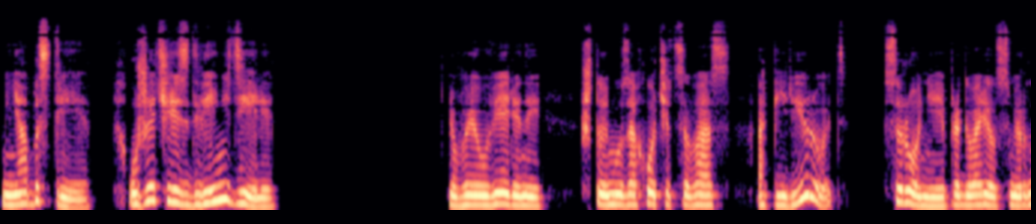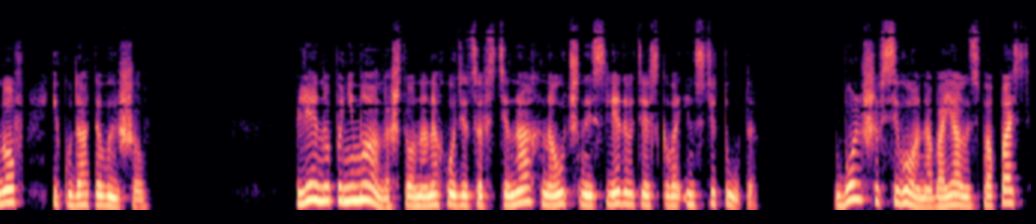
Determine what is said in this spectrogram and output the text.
меня быстрее, уже через две недели. «Вы уверены, что ему захочется вас оперировать?» С иронией проговорил Смирнов и куда-то вышел. Лена понимала, что она находится в стенах научно-исследовательского института. Больше всего она боялась попасть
